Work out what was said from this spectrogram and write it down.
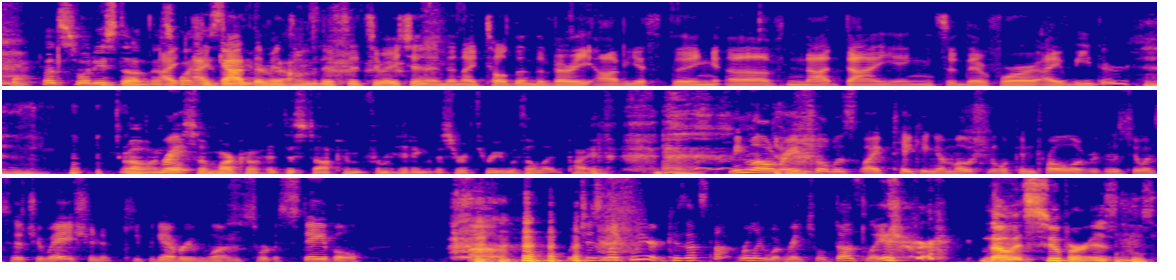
that's what he's done. That's I, why I he's got the them leader into this situation, and then I told them the very obvious thing of not dying, so therefore I leader? Oh, and Ra- also Marco had to stop him from hitting Visser Three with a lead pipe. Meanwhile, Rachel was like taking emotional control over the situ- situation and keeping everyone sort of stable, um, which is like weird because that's not really what Rachel does later. no, it super isn't.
